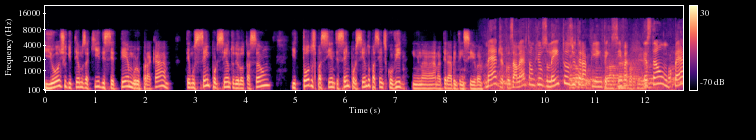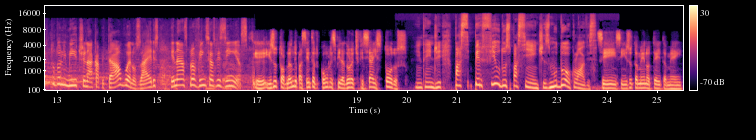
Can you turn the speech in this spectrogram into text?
e hoje o que temos aqui de setembro para cá, temos 100% de lotação e todos os pacientes, 100% pacientes Covid na, na, terapia intensiva. Médicos alertam que os leitos de terapia intensiva estão perto do limite na capital, Buenos Aires, e nas províncias vizinhas. Isso estou falando de pacientes com respirador artificiais, todos. Entendi. perfil dos pacientes mudou, Clóvis? Sim, sim, isso também notei também.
